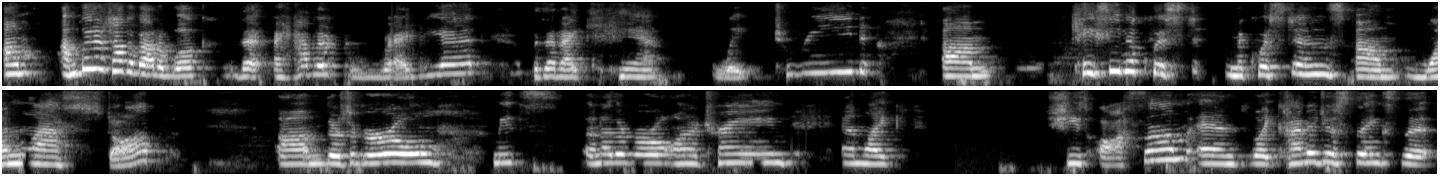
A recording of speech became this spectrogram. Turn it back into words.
Um, I'm going to talk about a book that I haven't read yet, but that I can't wait to read. Um, Casey McQuist- McQuiston's um, One Last Stop. Um, there's a girl meets another girl on a train, and like she's awesome, and like kind of just thinks that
